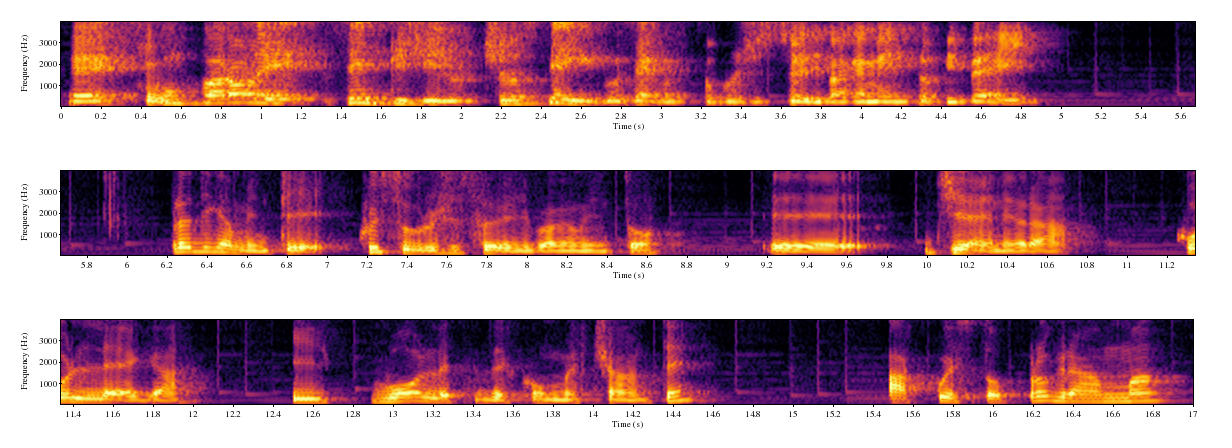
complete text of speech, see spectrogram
Eh, sì. Con parole semplici, ce lo spieghi cos'è questo processore di pagamento BPay? Praticamente questo processore di pagamento eh, genera, collega il wallet del commerciante a questo programma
